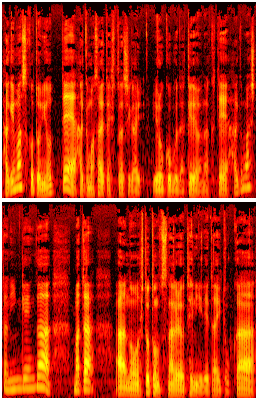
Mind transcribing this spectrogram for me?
励ますことによって励まされた人たちが喜ぶだけではなくて励ました人間がまたあの人とのつながりを手に入れたいとか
